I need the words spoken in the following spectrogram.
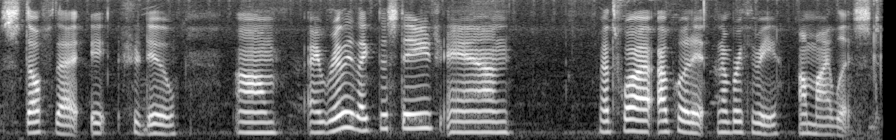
stuff that it should do. Um, I really like this stage and that's why I put it number three on my list.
